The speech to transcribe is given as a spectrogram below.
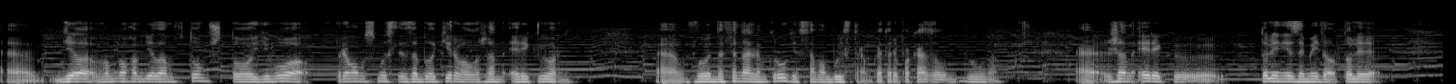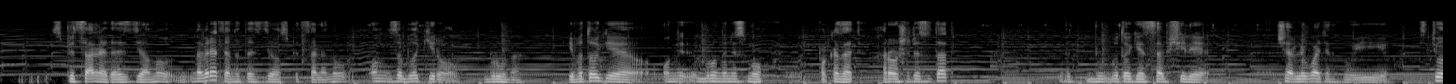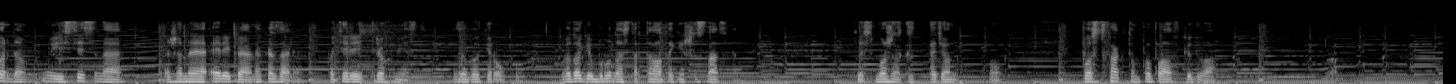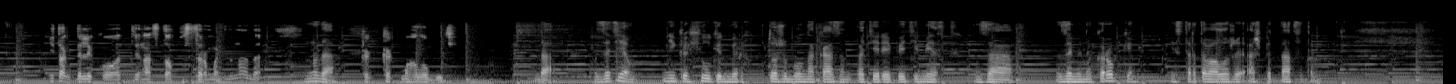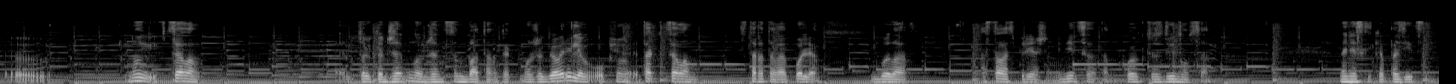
Э, Дело во многом делом в том, что его в прямом смысле заблокировал Жан-Эрик Вёрни э, в, на финальном круге, самом быстром, который показывал Бруно. Э, Жан-Эрик то ли не заметил, то ли специально это сделал. Ну, навряд ли он это сделал специально, но он заблокировал Бруно. И в итоге он, Бруно не смог показать хороший результат. В, в итоге сообщили Чарли Уайтингу и Стюардам. Ну и, естественно, Жанне Эрика наказали потерей трех мест за блокировку. В итоге Бруно стартовал таки 16 То есть, можно сказать, он ну, постфактум попал в Q2. Не так далеко от 12-го Пастора Макдонада, Ну да, как, как могло быть. да. Затем Ника Хюлкенберг тоже был наказан потерей 5 мест за замену коробки и стартовал уже аж 15-м. Э, Ну и в целом э, только Джен, ну, Дженсен Баттон, как мы уже говорили, в общем, так в целом стартовое поле было осталось прежним. Единственное, там кое-кто сдвинулся на несколько позиций.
